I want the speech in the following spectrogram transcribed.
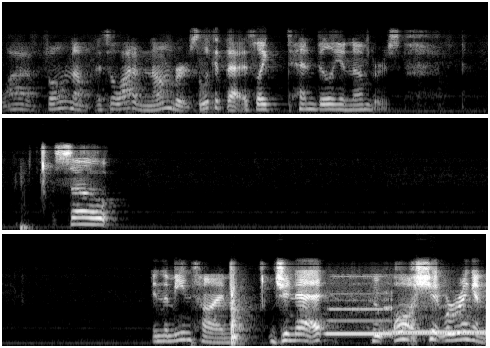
a lot of phone numbers. It's a lot of numbers. Look at that. It's like 10 billion numbers. So. In the meantime, Jeanette, who. Oh shit, we're ringing.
